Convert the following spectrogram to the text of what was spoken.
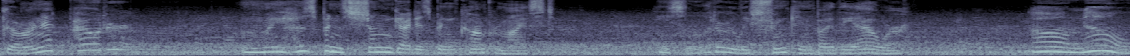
garnet powder? My husband's shungite has been compromised. He's literally shrinking by the hour. Oh no.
